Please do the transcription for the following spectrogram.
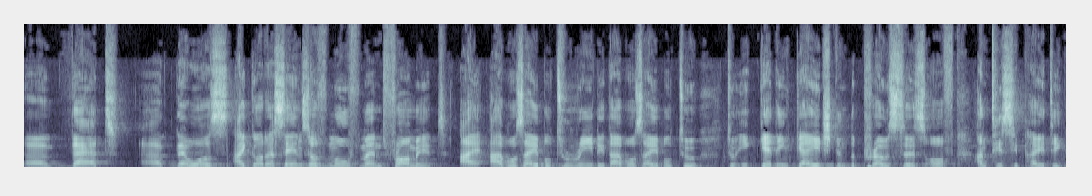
uh, that uh, there was, I got a sense of movement from it. I, I was able to read it, I was able to, to get engaged in the process of anticipating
